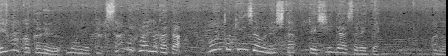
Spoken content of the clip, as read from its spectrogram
絵も描かれる。もうねたくさんのファンの方本当金さんをね慕って信頼されてあの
